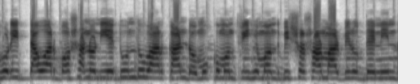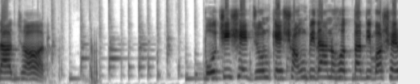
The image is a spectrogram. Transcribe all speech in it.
ঘড়ির টাওয়ার বসানো নিয়ে ধুন্ধুমার কাণ্ড, মুখ্যমন্ত্রী হিমন্ত বিশ্ব শর্মার বিরুদ্ধে নিন্দা, ঝড়। পঁচিশে জুনকে সংবিধান হত্যা দিবসের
